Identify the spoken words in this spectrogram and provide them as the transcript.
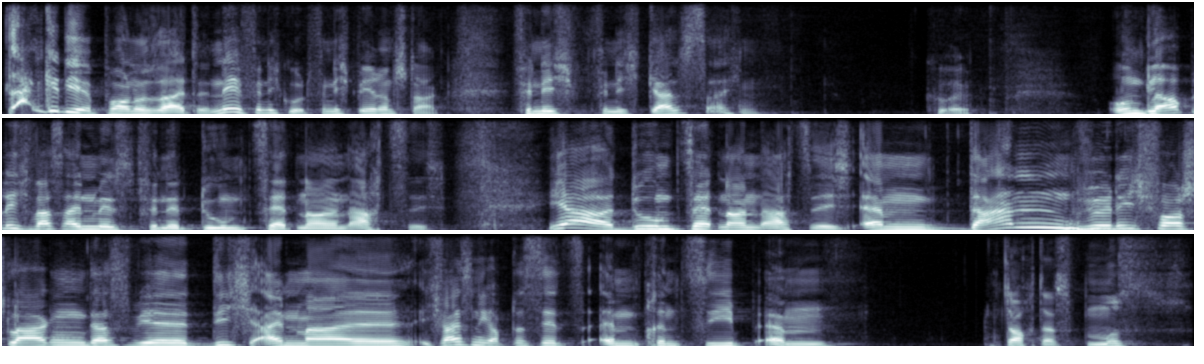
Danke dir, Pornoseite. Nee, finde ich gut, finde ich bärenstark. Finde ich, find ich geiles Zeichen. Cool. Unglaublich, was ein Mist findet Doom Z89. Ja, Doom Z89. Ähm, dann würde ich vorschlagen, dass wir dich einmal, ich weiß nicht, ob das jetzt im Prinzip, ähm, doch, das muss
